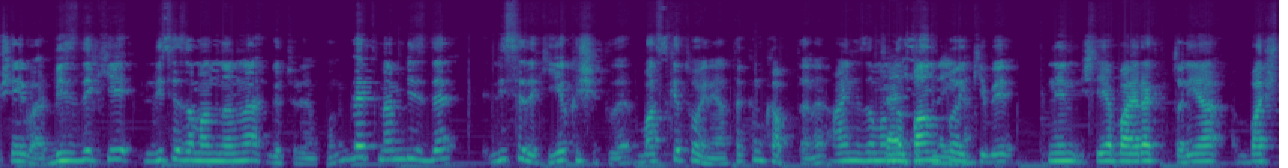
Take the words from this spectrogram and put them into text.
şey var. Bizdeki lise zamanlarına götürelim konu. Batman bizde lisedeki yakışıklı basket oynayan takım kaptanı aynı zamanda lisesine Banto ekibinin işte ya bayrak tutanı ya baş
